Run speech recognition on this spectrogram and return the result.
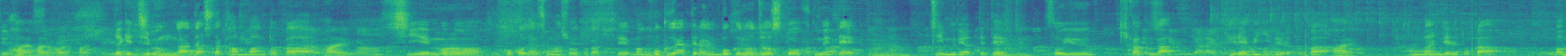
すよ、はいはいはいはい。だけど自分が出した看板とかはい。CM のここ出しましょうとかって、まあ、僕がやってるのに僕の上司と含めてチームでやってて、そういう企画がテレビに出るとか、はい。看板に出るとか、まあ、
